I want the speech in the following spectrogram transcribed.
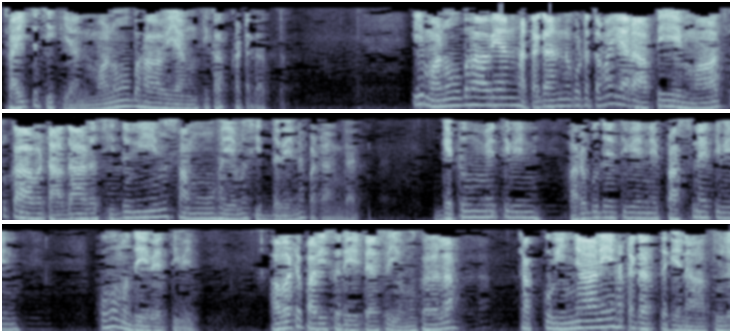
චෛතසිකයන් මනෝභාවයන් ටිකක් හටගත්තා. මේ මනෝභාවයන් හටගන්නකොට තමයි අර අපේ මාතෘකාවට අදාළ සිදුවීම් සමූහයම සිද්ධ වෙන්න පටන් ගන්නේ. ගැටුම් ඇති වෙන්නේ, අරුබුද ඇති වෙන්නේ, ප්‍රශ්න ඇති වෙන්නේ. කොහොමද ඒ ඇති වෙන්නේ? අවට පරිසරයට ඇස යොමු කරලා චක්කු විඥානයේ හටගත්ත කෙනා තුල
